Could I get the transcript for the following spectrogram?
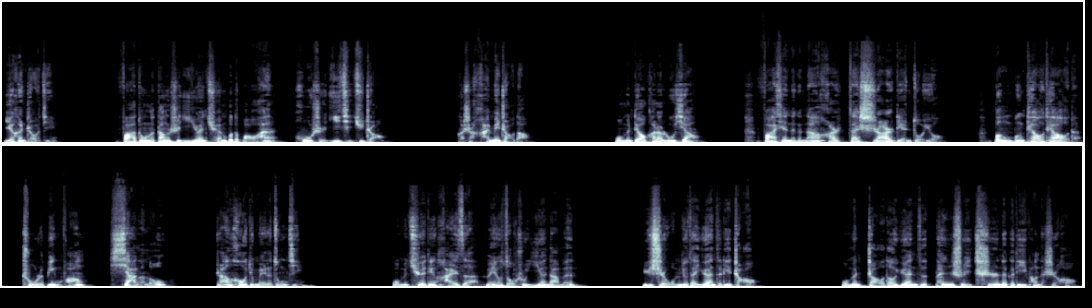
也很着急，发动了当时医院全部的保安、护士一起去找，可是还没找到。我们调看了录像，发现那个男孩在十二点左右蹦蹦跳跳的出了病房，下了楼，然后就没了踪迹。我们确定孩子没有走出医院大门，于是我们就在院子里找。我们找到院子喷水池那个地方的时候，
